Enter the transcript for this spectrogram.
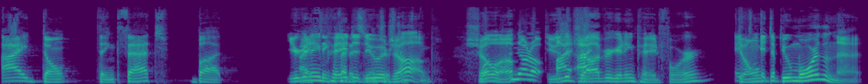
I don't think that, but You're getting paid to do a interesting job. Show Well, up. no, no, Do the I- I- job you're getting paid for. It- Don't it dep- do more than that.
